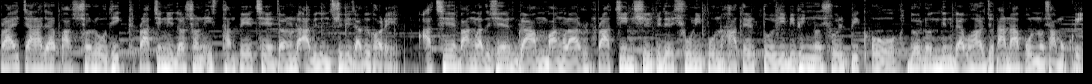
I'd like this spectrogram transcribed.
প্রায় চার হাজার পাঁচশোর অধিক প্রাচীন নিদর্শন স্থান পেয়েছে জয়নুল আবেদিন স্মৃতি জাদুঘরে। আছে বাংলাদেশের গ্রাম বাংলার প্রাচীন শিল্পীদের সুনিপুণ হাতের তৈরি বিভিন্ন শৈল্পিক ও দৈনন্দিন ব্যবহার্য নানা পণ্য সামগ্রী।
